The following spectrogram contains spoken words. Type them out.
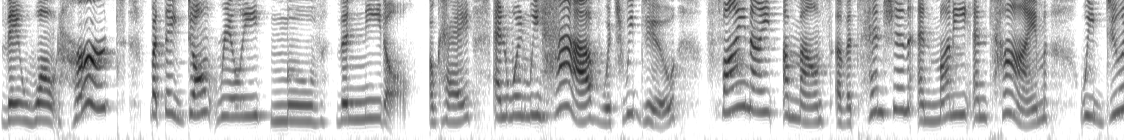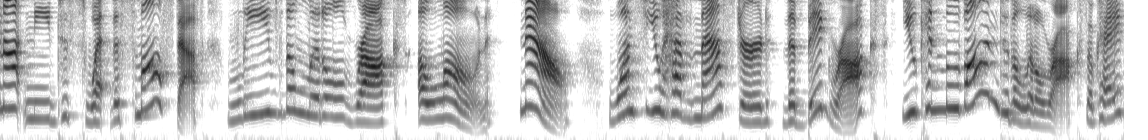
They won't hurt, but they don't really move the needle, okay? And when we have, which we do, finite amounts of attention and money and time, we do not need to sweat the small stuff. Leave the little rocks alone. Now, once you have mastered the big rocks, you can move on to the little rocks, okay?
